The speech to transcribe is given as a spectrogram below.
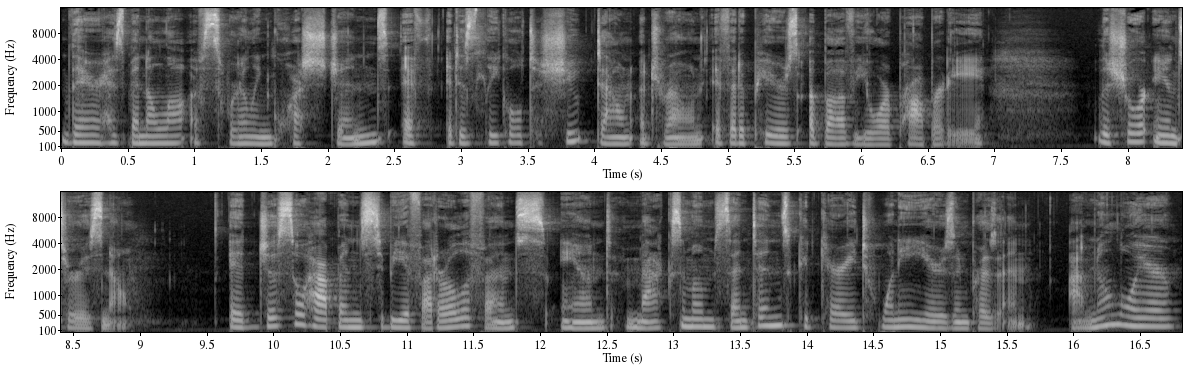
There has been a lot of swirling questions if it is legal to shoot down a drone if it appears above your property. The short answer is no. It just so happens to be a federal offense, and maximum sentence could carry 20 years in prison. I'm no lawyer.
